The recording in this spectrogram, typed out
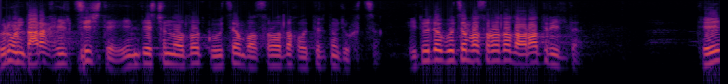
Төрөө дарга хилцсэн шүү дээ. Эндээс чинь болоод гүйцэн боловсруулах өдөрдмж өгцөн. Хэдүүлээ гүйцэн боловсруулаад ороод ирэл да. Тэ?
